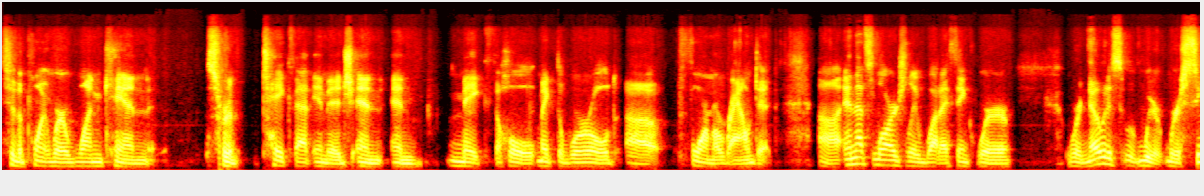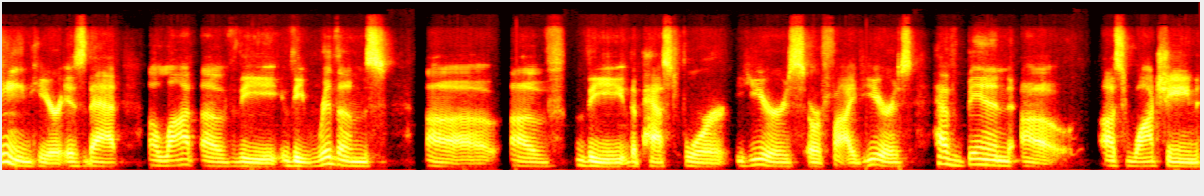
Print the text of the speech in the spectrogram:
to the point where one can sort of take that image and and make the whole make the world uh, form around it. Uh, and that's largely what i think we're we're notice we're, we're seeing here is that a lot of the the rhythms uh, of the the past four years or five years have been uh, us watching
